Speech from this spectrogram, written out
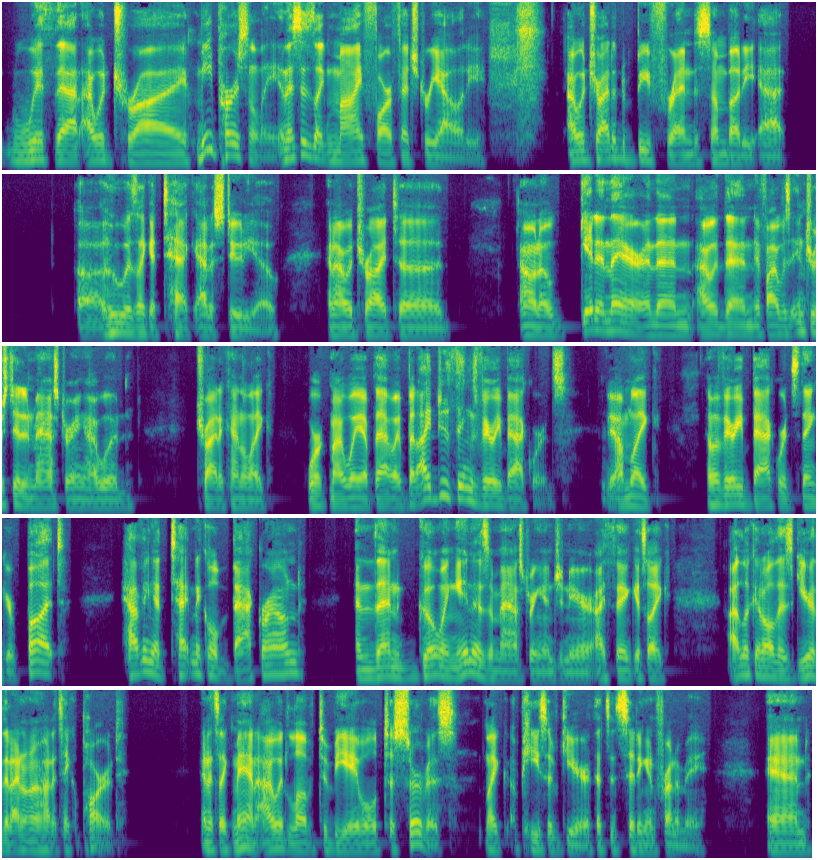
with that, I would try me personally, and this is like my far fetched reality. I would try to befriend somebody at uh, who was like a tech at a studio, and I would try to, I don't know, get in there, and then I would then, if I was interested in mastering, I would try to kind of like work my way up that way. But I do things very backwards. Yeah. I'm like, I'm a very backwards thinker, but having a technical background and then going in as a mastering engineer, I think it's like I look at all this gear that I don't know how to take apart. And it's like, man, I would love to be able to service like a piece of gear that's sitting in front of me. And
